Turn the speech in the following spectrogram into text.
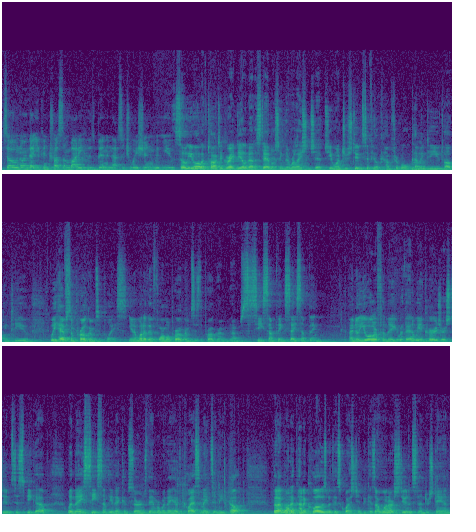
So knowing that you can trust somebody who's been in that situation with you. So you all have talked a great deal about establishing the relationships. You want your students to feel comfortable coming to you, talking to you. We have some programs in place. You know, one of the formal programs is the program um, See Something, Say Something. I know you all are familiar with that, and we encourage our students to speak up when they see something that concerns them or when they have classmates that need help. But I want to kind of close with this question because I want our students to understand,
